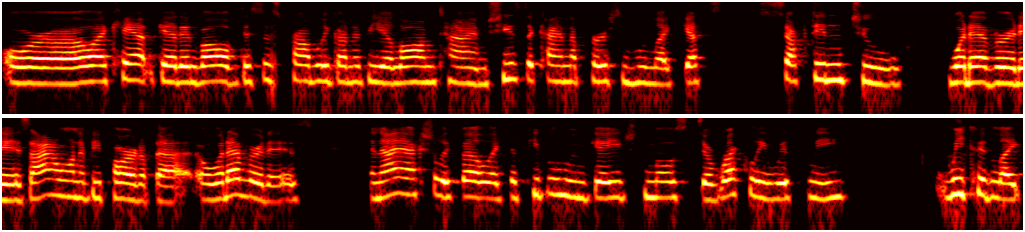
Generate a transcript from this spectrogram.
Or oh i can't get involved this is probably going to be a long time. She's the kind of person who like gets sucked into whatever it is. I don't want to be part of that or whatever it is. And i actually felt like the people who engaged most directly with me we could like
